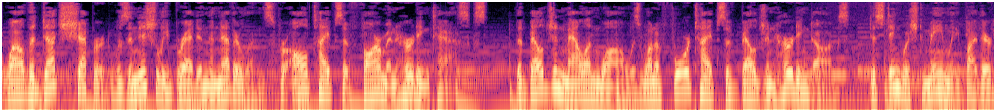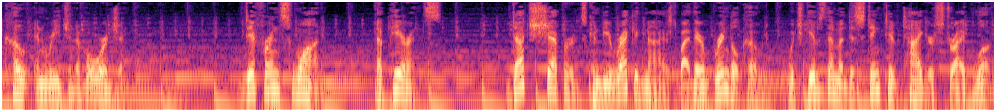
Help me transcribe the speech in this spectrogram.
While the Dutch Shepherd was initially bred in the Netherlands for all types of farm and herding tasks, the Belgian Malinois was one of four types of Belgian herding dogs, distinguished mainly by their coat and region of origin. Difference 1. Appearance. Dutch Shepherds can be recognized by their brindle coat, which gives them a distinctive tiger stripe look.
